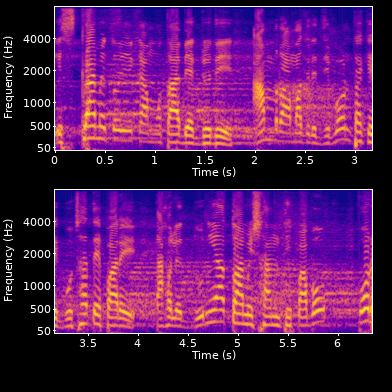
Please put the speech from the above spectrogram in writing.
ইসলামী তরিকা মোতাবেক যদি আমরা আমাদের জীবনটাকে গোছাতে পারে, তাহলে দুনিয়া তো আমি শান্তি পাবো পর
